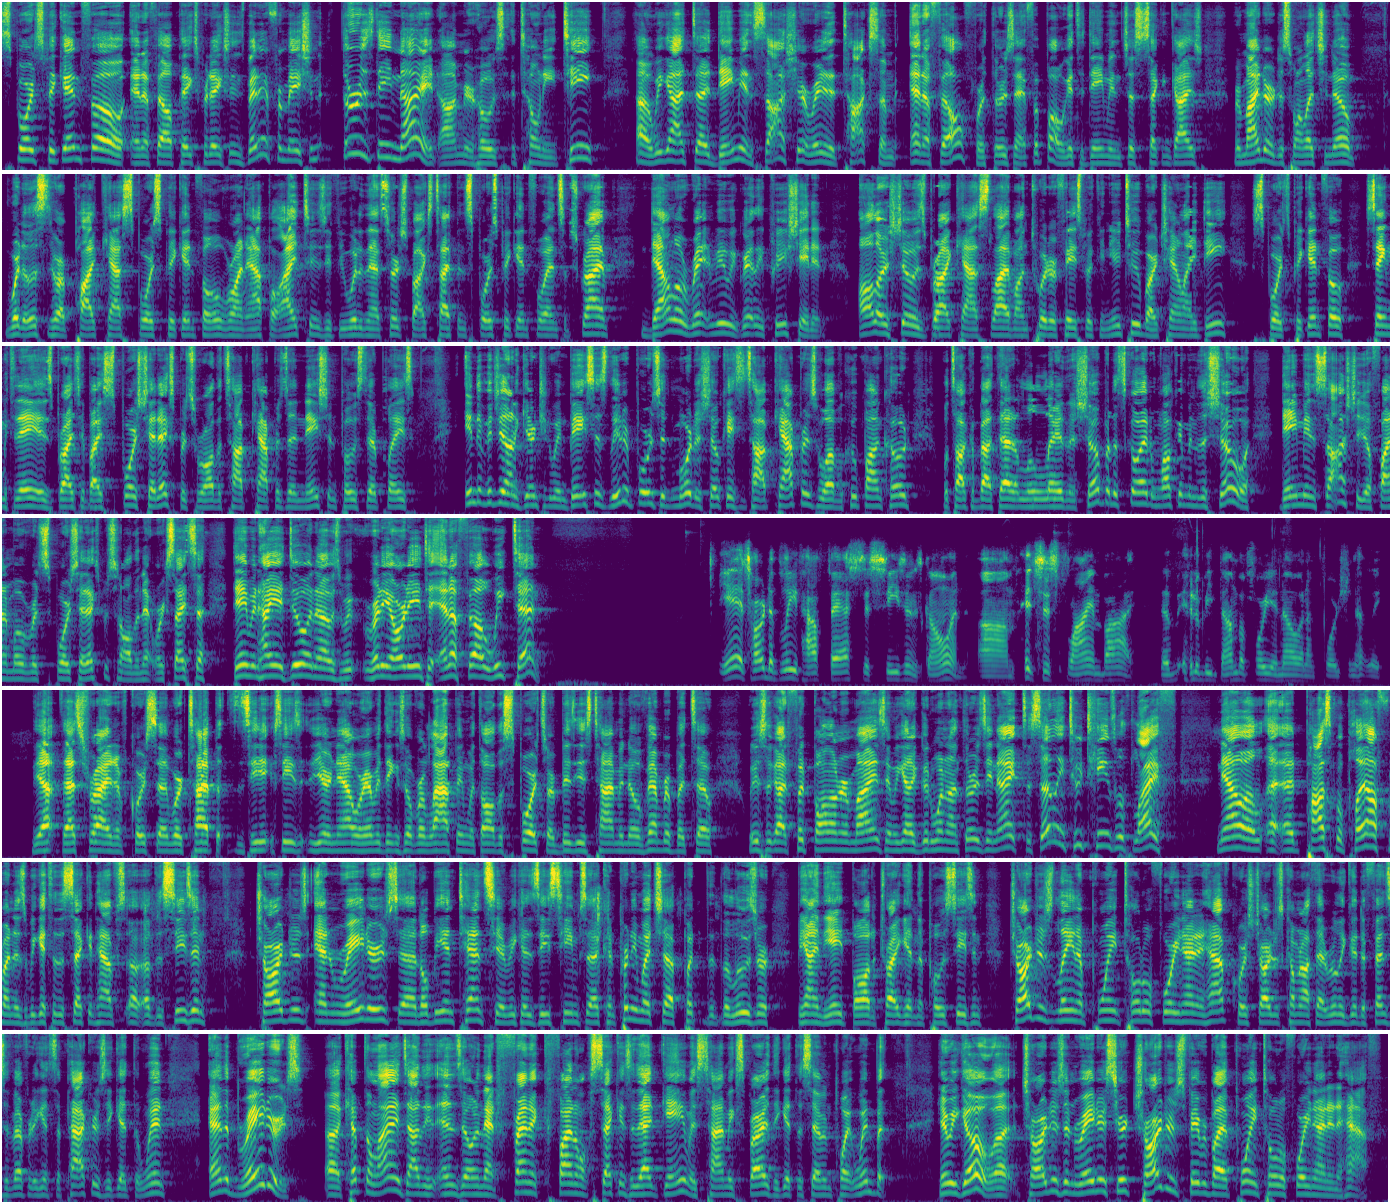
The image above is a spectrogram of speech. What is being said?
Sports Pick Info, NFL picks, predictions, bet information Thursday night. I'm your host, Tony T. Uh, we got uh, Damian Sosh here ready to talk some NFL for Thursday Night Football. We'll get to Damian in just a second, guys. Reminder, just want to let you know where to listen to our podcast, Sports Pick Info, over on Apple iTunes. If you would, in that search box, type in Sports Pick Info and subscribe. Download, rate, and review. We greatly appreciate it. All our shows broadcast live on Twitter, Facebook, and YouTube. Our channel ID, Sports Pick Info. Segment today is brought to you by Sports Chat Experts, where all the top cappers in the nation post their plays individually on a guaranteed win basis, leaderboards, and more to showcase the top cappers. We'll have a coupon code. We'll talk about that a little later in the show, but let's go ahead and welcome into the show Damian Sasha. You'll find him over at Sports Chat Experts and all the network sites. Uh, Damian, how you doing? I was ready already into NFL Week 10. Yeah, it's hard to believe how fast this season's going. Um, it's just flying by. It'll, be done before you know it, unfortunately. Yeah, that's right. Of course, uh, we're type season year now where everything's overlapping with all the sports. Our busiest time in November, but uh, we also got football on our minds, and we got a good one on Thursday night. So suddenly, two teams with life now a, a possible playoff run as we get to the second half of the season. Chargers and Raiders. Uh, it'll be intense here because these teams uh, can pretty much uh, put the, the, loser behind the eight ball to try to get in the postseason. Chargers laying a point total 49 and a half. Of course, Chargers coming off that really good defensive effort against the Packers to get the win. And the Raiders uh, kept the Lions out of the end zone in that frantic final seconds of that game as time expired to get the seven point win. But here we go. Uh, Chargers and Raiders here. Chargers favored by a point total 49 and a half.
